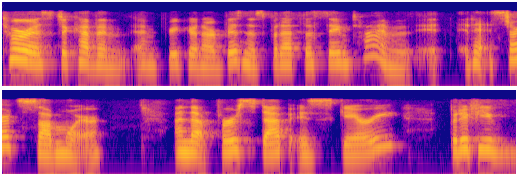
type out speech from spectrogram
tourists to come and, and frequent our business. But at the same time, it, it starts somewhere. And that first step is scary but if you've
